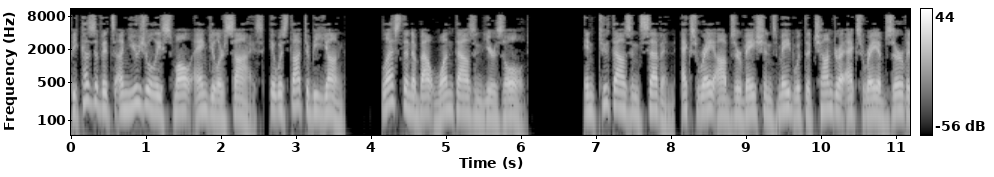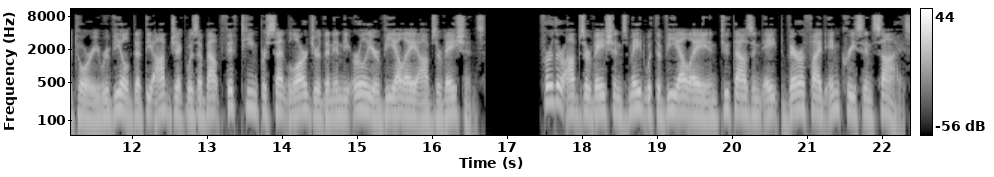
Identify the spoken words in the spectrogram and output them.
Because of its unusually small angular size, it was thought to be young—less than about 1,000 years old. In 2007, X-ray observations made with the Chandra X-ray Observatory revealed that the object was about 15% larger than in the earlier VLA observations. Further observations made with the VLA in 2008 verified increase in size,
